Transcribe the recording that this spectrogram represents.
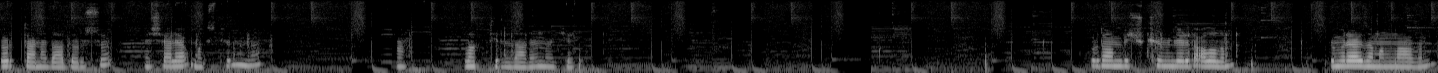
dört tane daha doğrusu meşale yapmak istiyorum da. Hah. Lak girdi daha demin okey. Buradan bir şu kömürleri de alalım. Kömür her zaman lazım.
